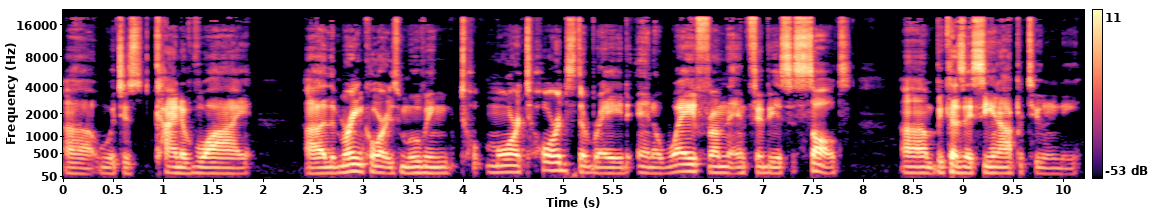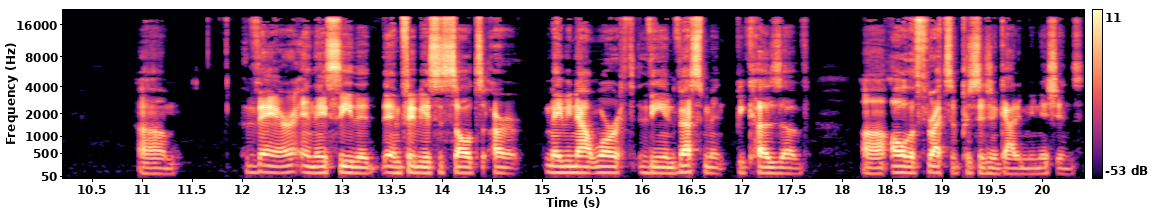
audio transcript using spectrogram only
uh, which is kind of why uh, the Marine Corps is moving t- more towards the raid and away from the amphibious assault um, because they see an opportunity um, there and they see that the amphibious assaults are maybe not worth the investment because of uh, all the threats of precision guided munitions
